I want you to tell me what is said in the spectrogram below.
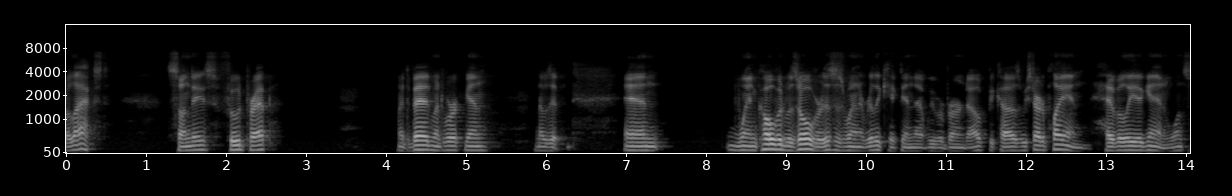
relaxed. Sundays, food prep, went to bed, went to work again. That was it. And when COVID was over, this is when it really kicked in that we were burned out because we started playing heavily again. Once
